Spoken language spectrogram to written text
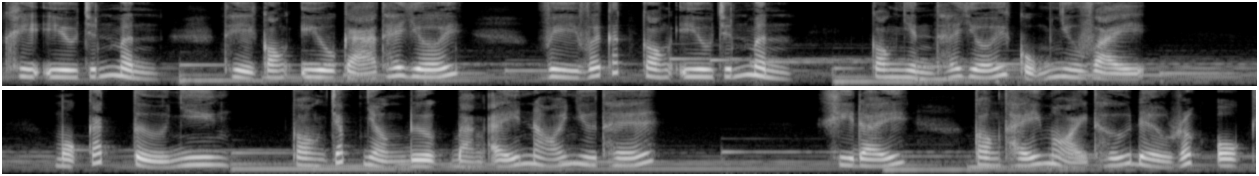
Khi yêu chính mình, thì con yêu cả thế giới. Vì với cách con yêu chính mình, con nhìn thế giới cũng như vậy. Một cách tự nhiên, con chấp nhận được bạn ấy nói như thế. Khi đấy con thấy mọi thứ đều rất ok.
